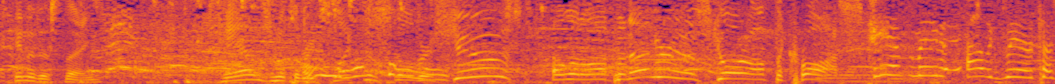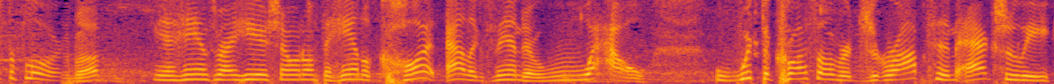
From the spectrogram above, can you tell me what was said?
Back into this thing. Hands with the reflective silver shoes. A little up and under and a score off the cross. Hands made Alexander touch the floor. Up. Yeah, hands right here showing off the handle. Caught Alexander. Wow. With the crossover, dropped him actually,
